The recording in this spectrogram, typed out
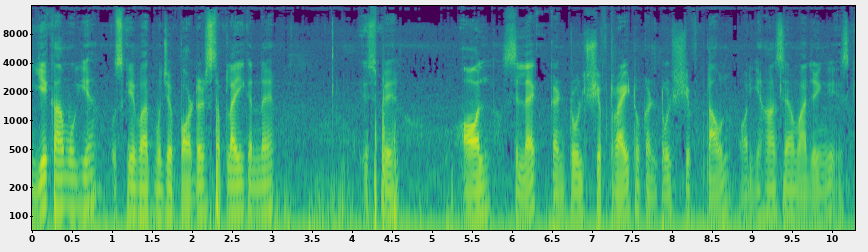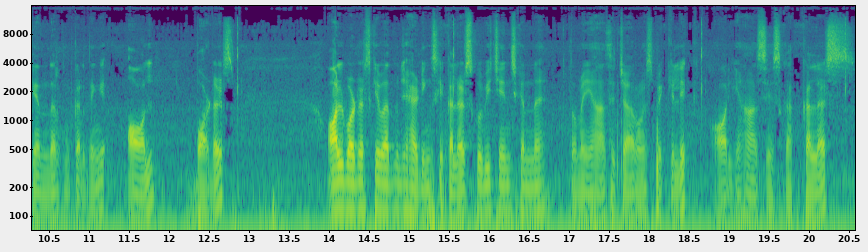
ये काम हो गया। उसके बाद मुझे बॉर्डर सप्लाई करना है। इस पर all select control shift right और कंट्रोल शिफ्ट डाउन और यहाँ से हम आ जाएँगे। इसके अंदर हम कर देंगे ऑल बॉर्डर्स ऑल बॉर्डर्स के बाद मुझे हेडिंग्स के कलर्स को भी चेंज करना है। तो मैं यहाँ से चाह रहा हूँ इस पर क्लिक और यहाँ से इसका कलर्स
